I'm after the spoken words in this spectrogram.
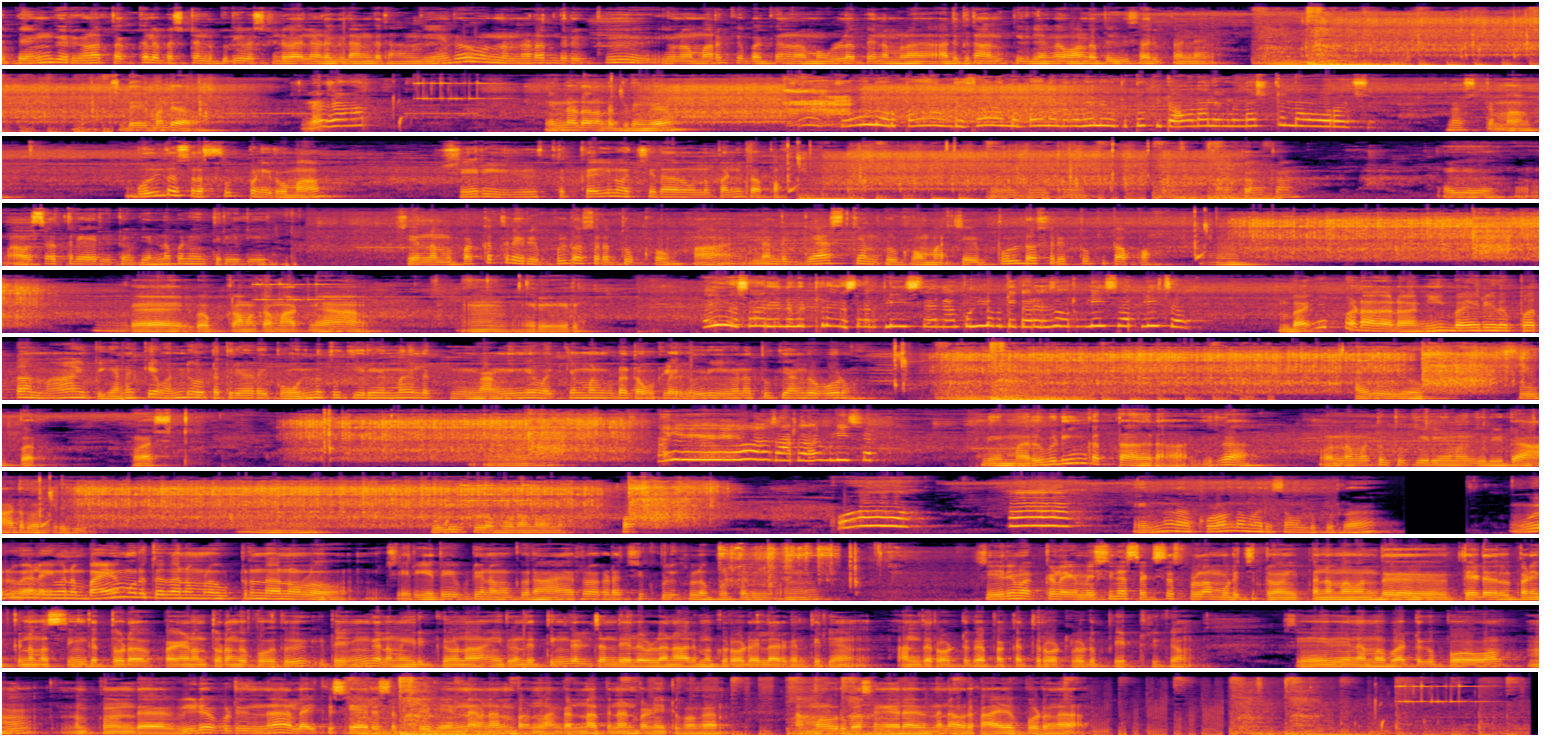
இப்போ எங்கே இருக்குன்னா தக்கலை பஸ் ஸ்டாண்டு புதிய பஸ் ஸ்டாண்டு வேலை நடக்குது. அங்கே தான். அங்கே ஏதோ ஒன்று நடந்திருக்கு. இவனை மறைக்க பார்க்க நம்ம உள்ளே போய் நம்மளை அதுக்கு தான் அனுப்பியிருக்காங்க. வாங்க போய் விசாரிப்பேன் டேய் மண்டா. என்னடா நடக்குதுங்க? ஒரு பையன் உண்டு சார் அந்த பையனை நாங்கள் வேலையை விட்டு தூக்கிட்டோம் அவனால் எங்களுக்கு நஷ்டம் தான் ஓராச்சு நஷ்டமா? புல்டோஸரை சூட் பண்ணிடுவோமா? சரி கையில் வச்சு ஏதாவது ஒன்று பண்ணி பார்ப்போம். ஐயோ அவசரத்தில் ஏறிட்டோம். இப்போ என்ன பண்ணி தெரியலையே. சரி நம்ம பக்கத்தில் இருக்க புல்டோசரை தூக்குவோமா. இல்லை அந்த கேஸ் கேன் தூக்குவோமா? சரி புல்டோசரை தூக்கி பார்ப்போம். ஏய் கொக்காமக்கா மாட்டினியா? ம் இரு இரு. ஐயோ சார் என்ன விட்டுருங்க சார் ப்ளீஸ் சார் நான் புள்ள விட்டுக்காரன் sir please sir please sir பயப்படாதடா. நீ பயறதை பார்த்தா நான் இப்போ எனக்கே வண்டி ஓட்ட தெரியாதா? இப்போ ஒன்று தூக்கி இல்லை அங்கங்கே வைக்கணுமான்னு கூட டவுட்டில் இருக்குது இவனை தூக்கி அங்கே போடும். ஐயோ சூப்பர். ஃபஸ்ட் நீ மறுபடியும் கத்தாதடா இருடா. ஒன்றை மட்டும் தூக்கி எறியணும்னு சொல்லிட்டு ஆர்டர் வந்திருக்கு. புளிக்குள்ளே போடணும் என்னடா குழந்த மாதிரி சவுண்டு போடுற? ஒருவேளை இவனை பயமுறுத்த தான் நம்மளை விட்டுருந்தானோளோ சரி எது எப்படி நமக்கு ஒரு ஆயிரம் ரூபா கிடச்சி குழிக்குள்ளே போட்டது. சரி மக்களை மிஷினை சக்ஸஸ்ஃபுல்லாக முடிச்சிட்டோம். இப்போ நம்ம வந்து தேடுதல் பணிக்கு நம்ம சிங்கத்தோட பயணம் தொடங்க போகுது. இப்போ எங்கே நம்ம இருக்கோம்னா இது வந்து திங்கள் சந்தையில் உள்ள நாலுமுக்கு ரோடு எல்லாருக்கும் தெரியும். அந்த ரோட்டுக்கு பக்கத்து ரோட்டிலோடு போயிட்டுருக்கோம். சரி நம்ம பாட்டுக்கு போவோம். இப்போ இந்த வீடியோ பிடிச்சிருந்தா லைக் ஷேர் சப்ஸ்கிரைப் என்ன வேணாலும் பண்ணலாம். கண்ணா பின்னான்னு பண்ணிட்டு போங்க. நம்ம ஊர் பசங்க யாராவது இருந்தாலும் ஒரு ஹாயை போடுங்க.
